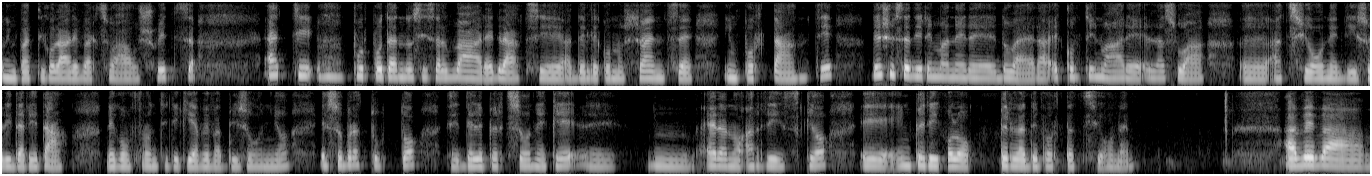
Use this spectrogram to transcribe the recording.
in particolare verso Auschwitz, Etty, pur potendosi salvare grazie a delle conoscenze importanti, decise di rimanere dov'era e continuare la sua eh, azione di solidarietà nei confronti di chi aveva bisogno e soprattutto eh, delle persone che eh, mh, erano a rischio e in pericolo per la deportazione. Aveva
